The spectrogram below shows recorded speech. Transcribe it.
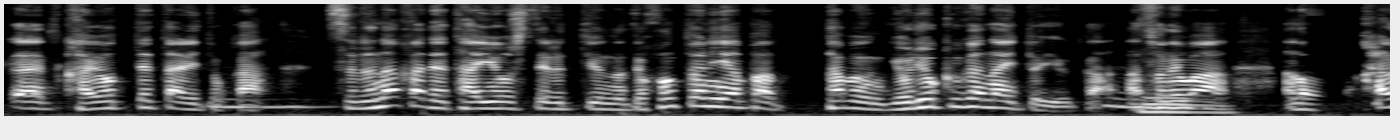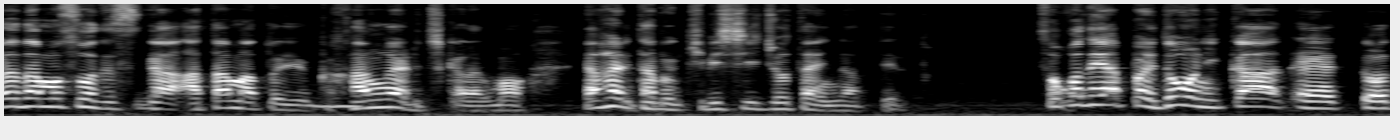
通ってたりとかする中で対応してるっていうので、本当にやっぱ多分余力がないというか、あそれは、あの、体もそうですが、頭というか考える力も、やはり多分厳しい状態になっていると。そこでやっぱりどうにか、えっと、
